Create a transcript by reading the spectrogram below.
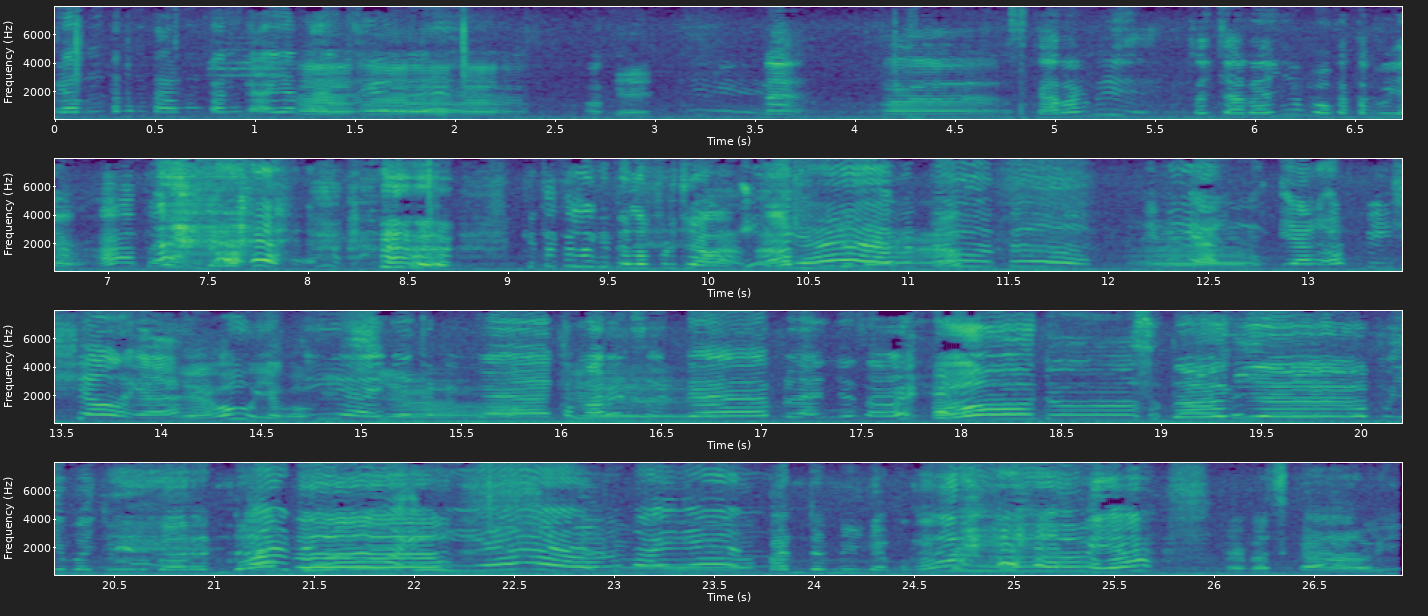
ganteng tampan kaya Ah, tajir ah, ah, ah. oke Iya. nah eh, sekarang nih rencananya mau ketemu yang A atau yang B kita kan lagi dalam perjalanan iya gitu kan. betul betul ini Eh. yang yang official ya ya oh yang official iya ini yang kedua kemarin Oke. sudah belanja sama sedang ya punya baju lebaran double. aduh iya lumayan Pandemi nggak pengaruh ya, hebat sekali.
